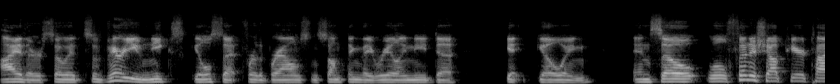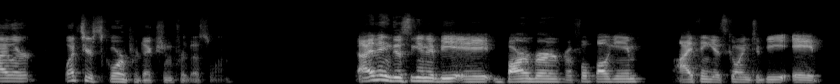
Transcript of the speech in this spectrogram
either. So it's a very unique skill set for the Browns and something they really need to get going. And so we'll finish up here, Tyler. What's your score prediction for this one? I think this is going to be a barn burner for a football game. I think it's going to be a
